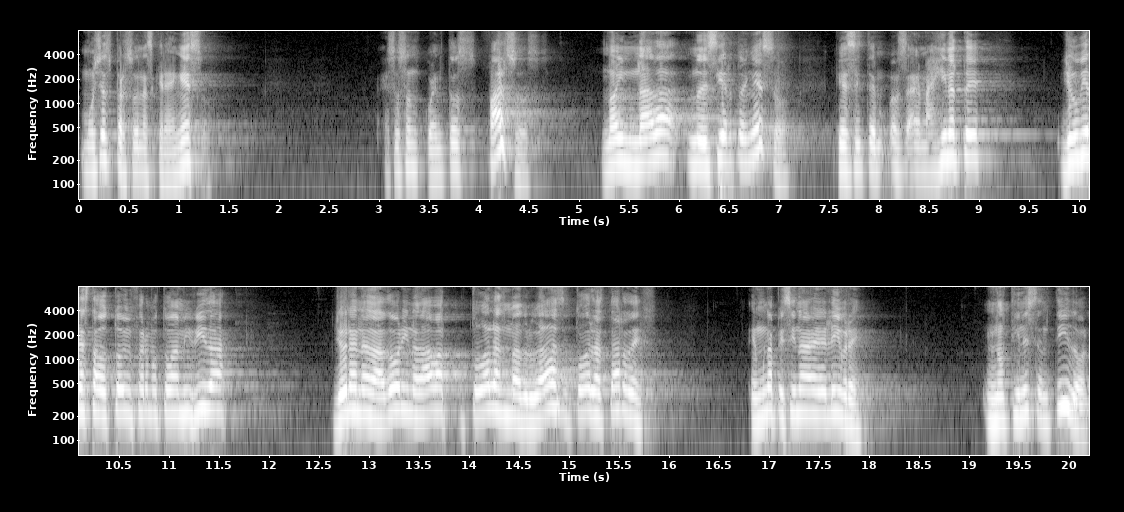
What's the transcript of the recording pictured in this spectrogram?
Muchas personas creen eso. Esos son cuentos falsos. No hay nada, no es cierto en eso. Que si te, o sea, imagínate, yo hubiera estado todo enfermo toda mi vida. Yo era nadador y nadaba todas las madrugadas y todas las tardes en una piscina libre no tiene sentido.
